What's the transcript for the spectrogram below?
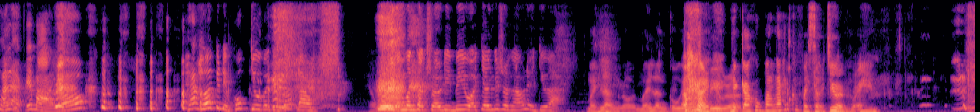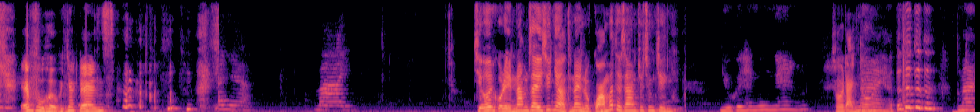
phải là cái bài đó. Hát hết cái điệp khúc chưa có gì tết đâu. Mình thật sự debut ở trên cái sân khấu này chưa ạ? Mấy lần rồi mấy lần cố gắng review rồi. những ca khúc ballad không phải sở trường của em. Em phù hợp với nhạc dance. Chị ơi có đến 5 giây chứ nhở thế này nó quá mất thời gian cho chương trình. Nhiều khi hay ngu ngang lắm. Rồi đánh thôi. Mai hả? Từ từ từ từ. Mai.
